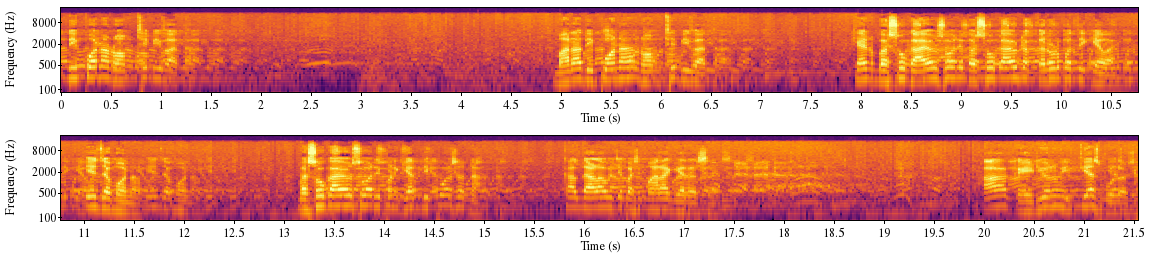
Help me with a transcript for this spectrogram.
દીપોના નોમથી બીવાતા. મારા દીપોના નોમથી બીવાતા. કે બસો ગાયો છો અને બસો ગાયો એટલે કરોડપતિ કહેવાય. એ જમોના. બસો ગાયો સોરી પણ ઘેર દીપો છે ના. કાલ દાડા વચ્ચે પછી મારા ઘેર હશે. આ કૈડીઓનો ઇતિહાસ બોલો છે.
